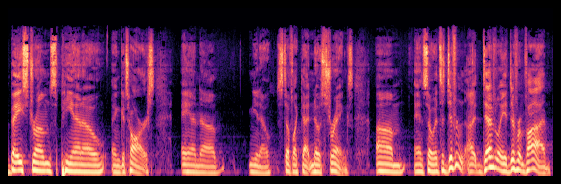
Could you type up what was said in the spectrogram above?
bass, drums, piano, and guitars, and uh, you know stuff like that. No strings, um, and so it's a different, uh, definitely a different vibe,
